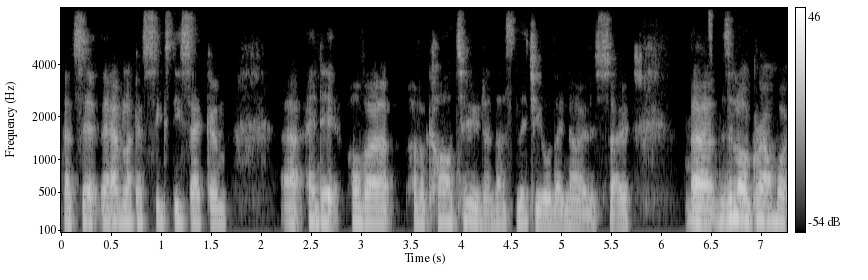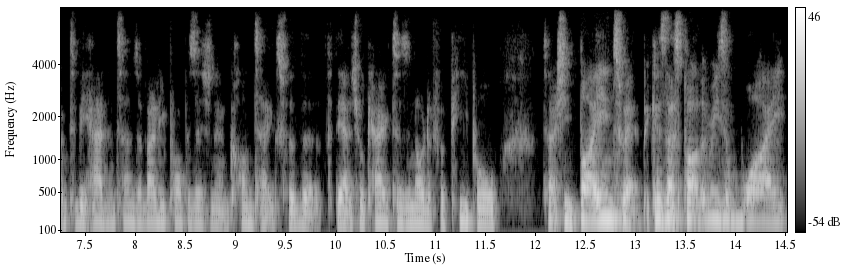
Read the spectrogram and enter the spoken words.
that's it. They have like a 60 second uh, edit of a of a cartoon, and that's literally all they know. So. Uh, there's a lot of groundwork to be had in terms of value proposition and context for the for the actual characters in order for people to actually buy into it because that's part of the reason why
